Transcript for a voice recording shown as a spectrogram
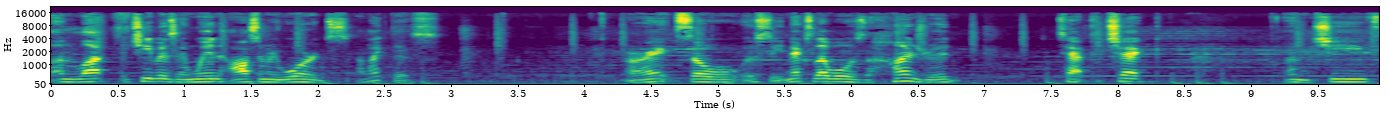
Unlock achievements and win awesome rewards. I like this. All right, so let's see. Next level is 100. Tap to check. Unachieved.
